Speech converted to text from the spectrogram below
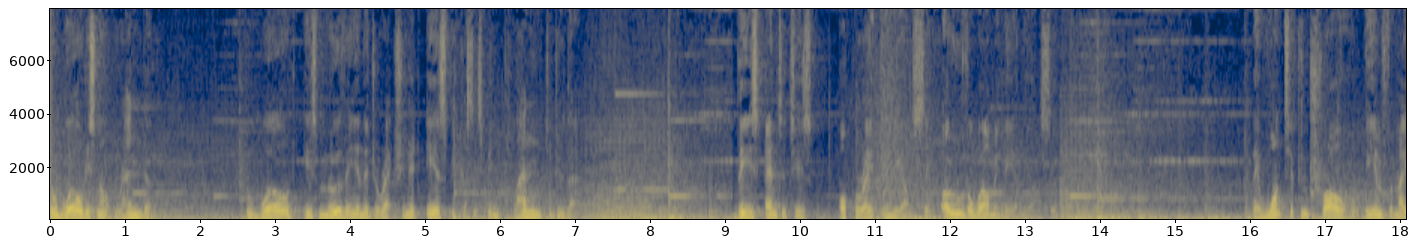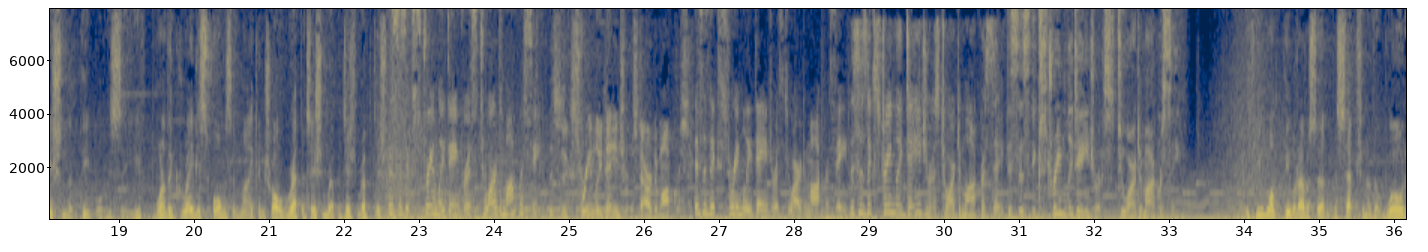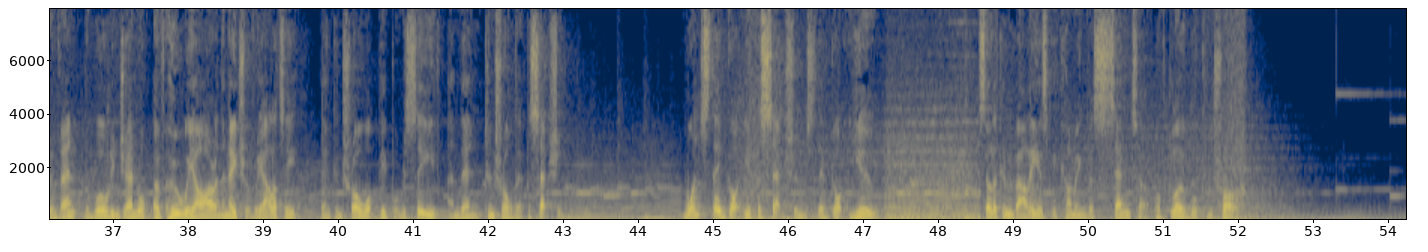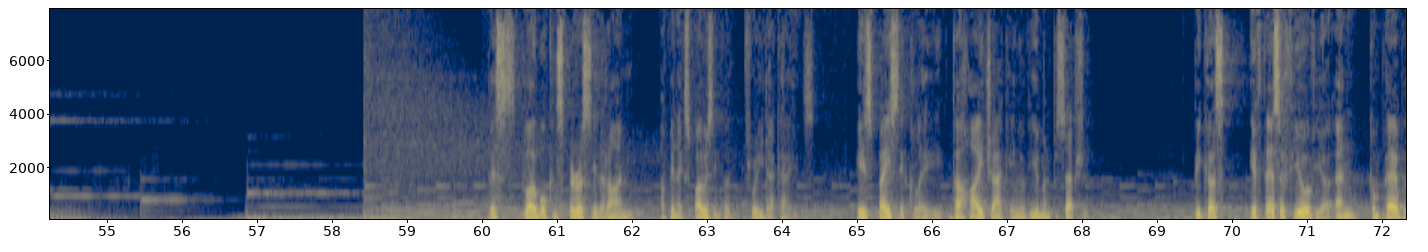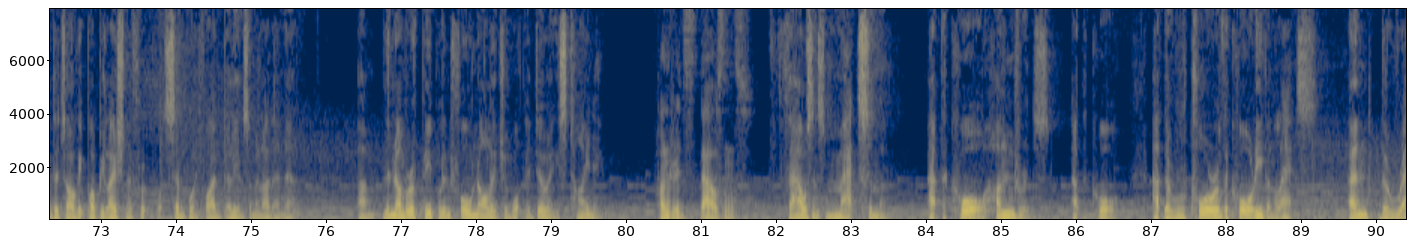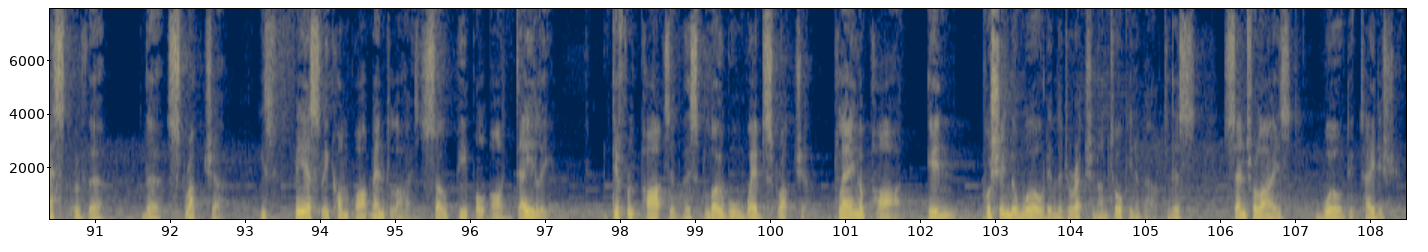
The world is not random. The world is moving in the direction it is because it's been planned to do that. These entities operate in the unseen, overwhelmingly in the unseen. They want to control the information that people receive. One of the greatest forms of mind control repetition, repetition, repetition. This is extremely dangerous to our democracy. This is extremely dangerous to our democracy. This is extremely dangerous to our democracy. This is extremely dangerous to our democracy. This is extremely dangerous to our democracy. If you want people to have a certain perception of a world event, the world in general, of who we are and the nature of reality, then control what people receive and then control their perception. Once they've got your perceptions, they've got you. Silicon Valley is becoming the center of global control. This global conspiracy that I'm, I've been exposing for three decades is basically the hijacking of human perception. Because if there's a few of you, and compared with the target population of what 7.5 billion, something like that now, um, the number of people in full knowledge of what they're doing is tiny. Hundreds, thousands. Thousands maximum. At the core, hundreds at the core. At the core of the core, even less. And the rest of the, the structure is fiercely compartmentalized. So people are daily different parts of this global web structure playing a part in pushing the world in the direction I'm talking about to this centralized world dictatorship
